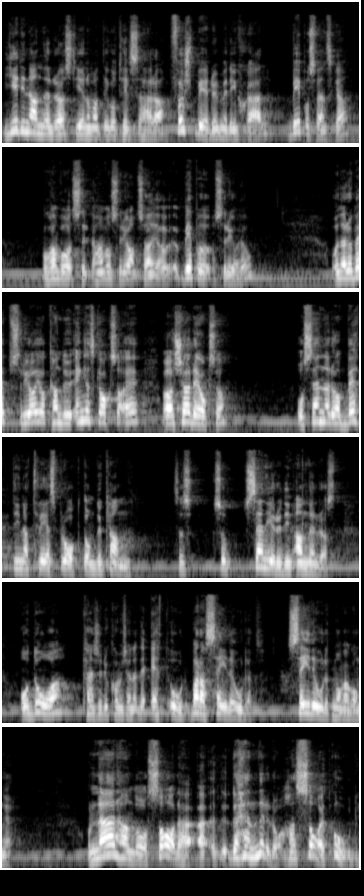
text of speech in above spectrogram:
ge din ande en röst genom att det går till så här. Först ber du med din själ, be på svenska. Och han var, han var syrian, så han, be på syriayo. Och när du har bett på syriayo, kan du engelska också? Eh, ja, kör det också. Och sen när du har bett dina tre språk, de du kan, sen, så sen ger du din ande en röst. Och då kanske du kommer känna, det är ett ord, bara säg det ordet. Säg det ordet många gånger. Och när han då sa det här, äh, då hände det då. Han sa ett ord.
